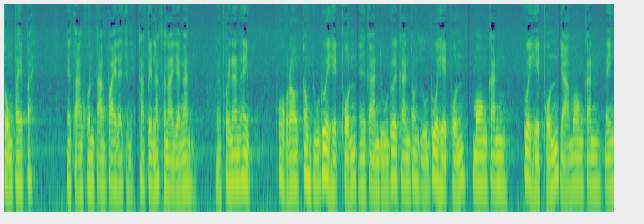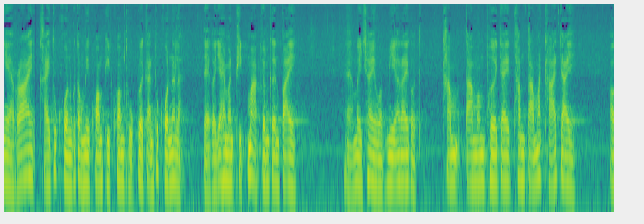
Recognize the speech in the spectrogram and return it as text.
ส่งไปไปต่างคนต่างไปอะไรทีนี้ถ้าเป็นลักษณะอย่างนั้นเพราะนั้นให้พวกเราต้องอยู่ด้วยเหตุผลในการอยู่ด้วยกันต้องอยู่ด้วยเหตุผล มองกันด้วยเหตุผล อย่ามองกันในแง่ร้าย ใครทุกคนก็ต้องมีความผิดความถูกด้วยกันทุกคนนั่นแหละ แต่ก็อย่าให้มันผิดมากจนเกินไป ไม่ใช่ว่ามีอะไรก็ ทำตามอำเภอใจทำตามมัธยาใจ เอา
